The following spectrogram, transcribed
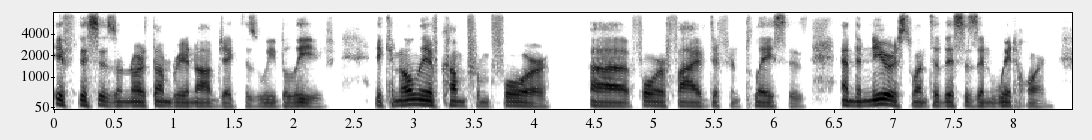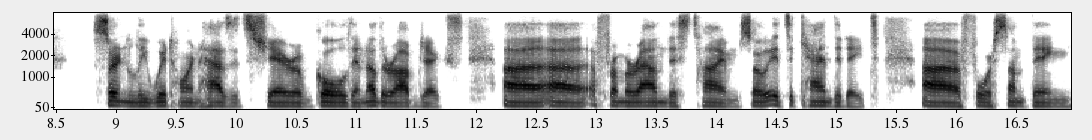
if this is a Northumbrian object as we believe. It can only have come from four, uh, four or five different places. And the nearest one to this is in Whithorn certainly Whithorn has its share of gold and other objects uh, uh, from around this time. So it's a candidate uh, for something,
